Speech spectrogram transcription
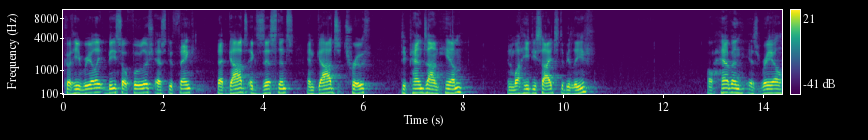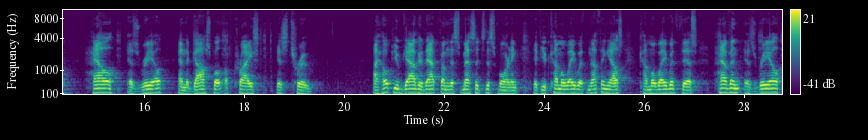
Could he really be so foolish as to think that God's existence and God's truth depends on him and what he decides to believe? Oh, heaven is real, hell is real, and the gospel of Christ is true. I hope you gather that from this message this morning. If you come away with nothing else, come away with this heaven is real,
